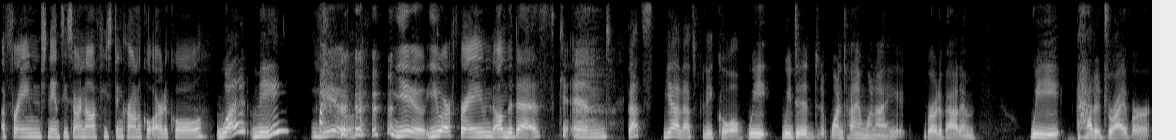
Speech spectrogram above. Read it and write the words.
a framed Nancy Sarnoff Houston Chronicle article. What me? You, you, you are framed on the desk, and That's yeah, that's pretty cool. We we did one time when I wrote about him. We had a driver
